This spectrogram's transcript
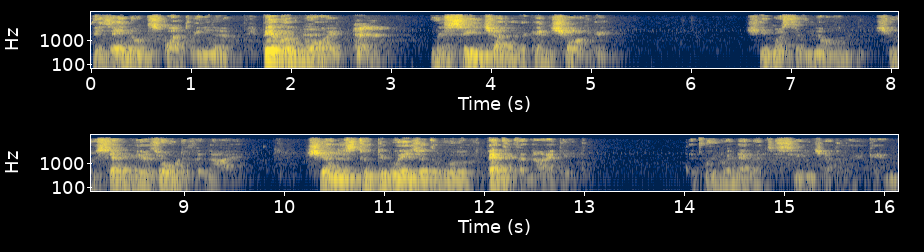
Wir sehen uns bald wieder. Be a good boy. We'll see each other again shortly. She must have known. She was seven years older than I. She understood the ways of the world better than I did. That we were never to see each other again.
